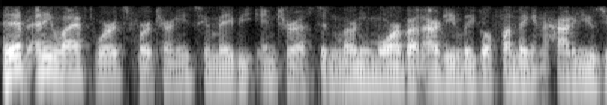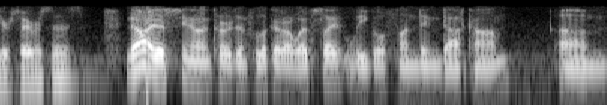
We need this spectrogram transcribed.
Do you have any last words for attorneys who may be interested in learning more about RD legal funding and how to use your services? No, I just you know encourage them to look at our website legalfunding.com. Um,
